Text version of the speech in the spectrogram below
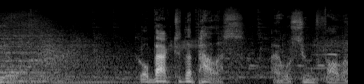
you. Go back to the palace. I will soon follow.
